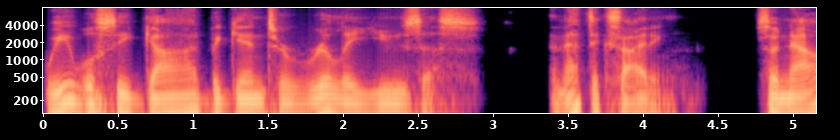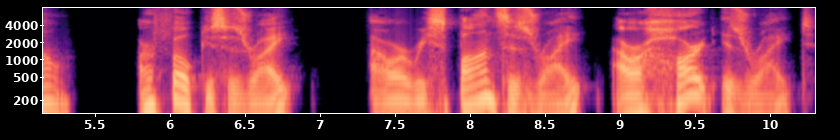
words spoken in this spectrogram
we will see God begin to really use us. And that's exciting. So now our focus is right. Our response is right. Our heart is right.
